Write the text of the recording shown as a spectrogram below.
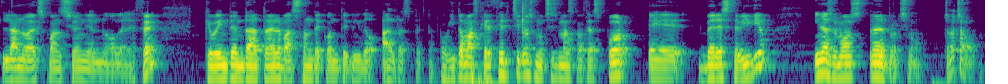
la nueva expansión y el nuevo DLC que voy a intentar traer bastante contenido al respecto. Poquito más que decir, chicos. Muchísimas gracias por eh, ver este vídeo y nos vemos en el próximo. Chao, chao.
